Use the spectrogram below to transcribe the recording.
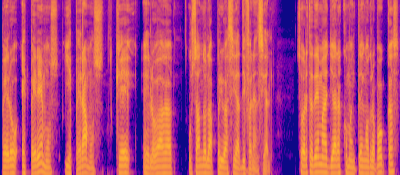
pero esperemos y esperamos que eh, lo haga usando la privacidad diferencial. Sobre este tema ya les comenté en otro podcast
